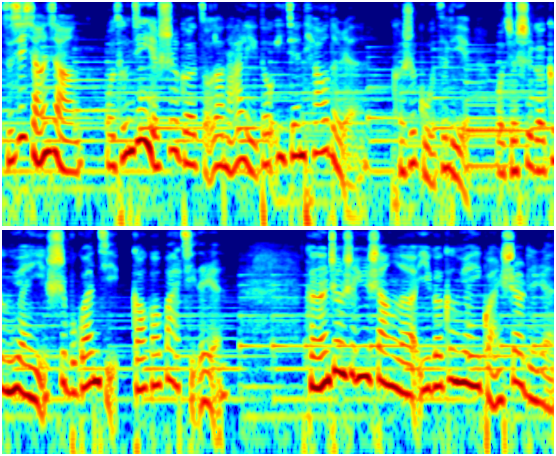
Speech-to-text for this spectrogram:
仔细想想，我曾经也是个走到哪里都一肩挑的人，可是骨子里我却是个更愿意事不关己高高挂起的人。可能正是遇上了一个更愿意管事儿的人，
